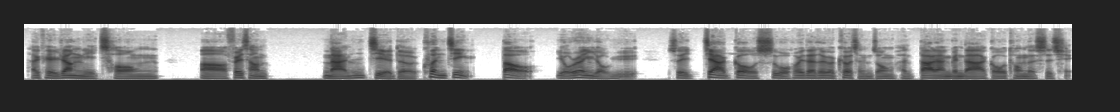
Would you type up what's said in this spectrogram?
它可以让你从啊、非常难解的困境到游刃有余。所以架构是我会在这个课程中很大量跟大家沟通的事情。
